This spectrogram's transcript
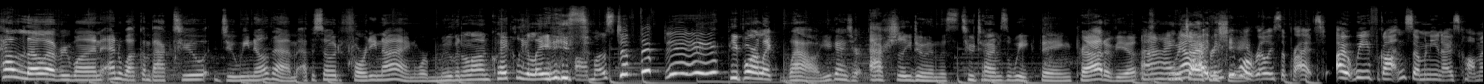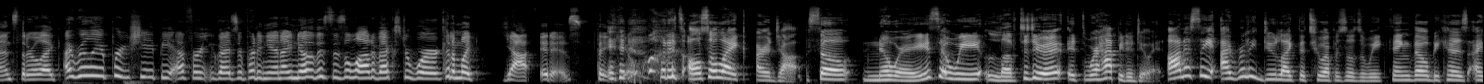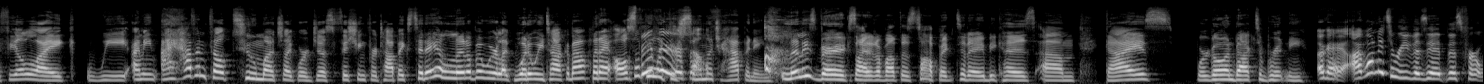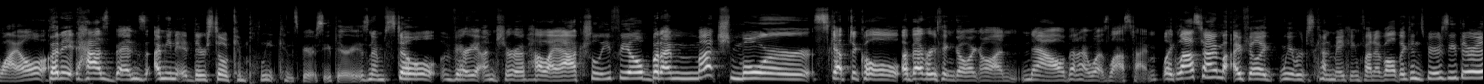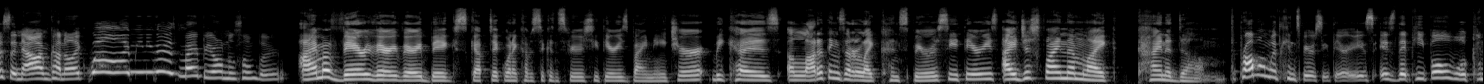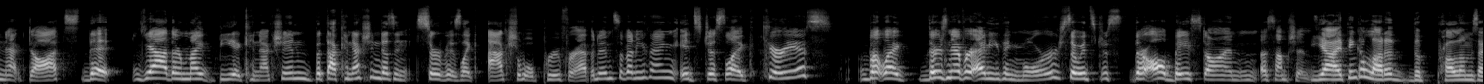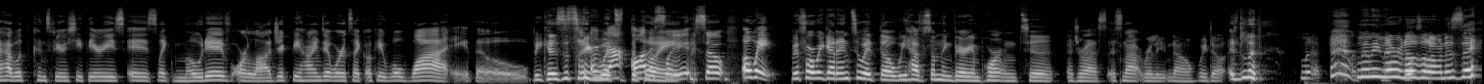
Hello, everyone, and welcome back to Do We Know Them, episode 49. We're moving along quickly, ladies. Almost to 50. People are like, wow, you guys are actually doing this two times a week thing. Proud of you. I which know. I I, think people are really surprised. I, we've gotten so many nice comments that are like, I really appreciate the effort you guys are putting in. I know this is a lot of extra work. And I'm like, yeah, it is. Thank you. but it's also like our job. So no worries. We love to do it. It's, we're happy to do it. Honestly, I really do like the two episodes a week thing though, because I feel like we, I mean, I haven't felt too much like we're just fishing for topics. Today, a little bit, we were like, what do we talk about? But I also Speak feel like for there's so much happening. Lily's very excited about this topic today because, um, guys, we're going back to Britney. Okay, I wanted to revisit this for a while, but it has been, I mean, it, there's still complete conspiracy theories, and I'm still very unsure of how I actually feel, but I'm much more skeptical of everything going on now than I was last time. Like, last time, I feel like we were just kind of making fun of all the conspiracy theorists, and now I'm kind of like, well, I mean, you guys might be onto something. I'm a very, very, very big skeptic when it comes to conspiracy theories by nature because a lot of things that are like conspiracy theories, I just find them like kind of dumb. The problem with conspiracy theories is that people will connect dots that, yeah, there might be a connection, but that connection doesn't serve as like actual proof or evidence of anything. It's just like curious, but like there's never anything more. So it's just, they're all based on assumptions. Yeah, I think a lot of the problems I have with conspiracy theories is like motive or logic behind it, where it's like, okay, well, why though? Because it's like, And what's that, the honestly, point? so Oh wait, before we get into it though, we have something very important to address. It's not really no, we don't. It's Li- Li- Lily never knows what I'm gonna say.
